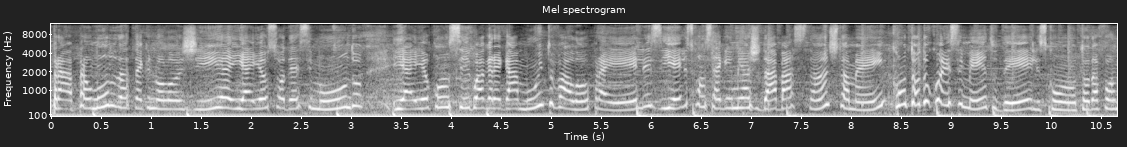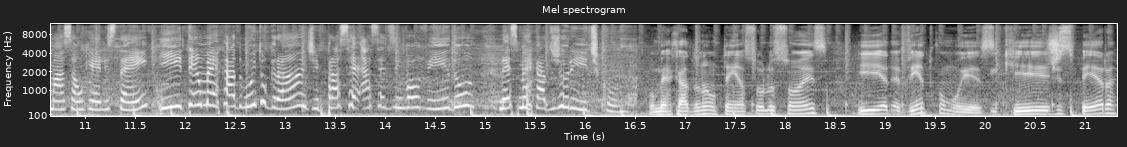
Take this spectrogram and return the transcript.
para o mundo da tecnologia, e aí eu sou desse mundo, e aí eu consigo agregar muito valor para eles, e eles conseguem me ajudar bastante também, com todo o conhecimento deles, com toda a formação que eles têm, e tem um mercado muito grande para a ser desenvolvido nesse mercado jurídico. O mercado não tem as soluções e é evento como esse que espera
